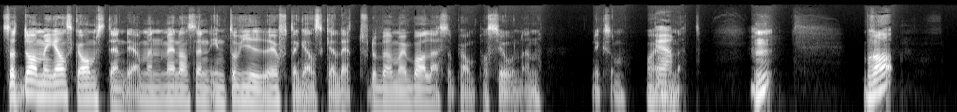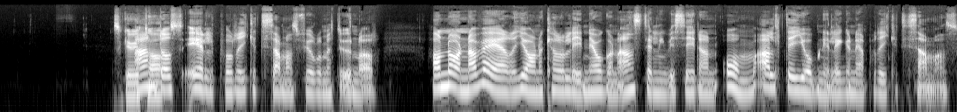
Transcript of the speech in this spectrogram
så att de är ganska omständiga, men medan en intervju är ofta ganska lätt, för då behöver man ju bara läsa på om personen liksom, och Ja. ämnet. Mm. Bra. Ska vi ta... Anders L på Rika Tillsammans-forumet undrar, har någon av er, Jan och Caroline, någon anställning vid sidan om allt det jobb ni lägger ner på Rika Tillsammans?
